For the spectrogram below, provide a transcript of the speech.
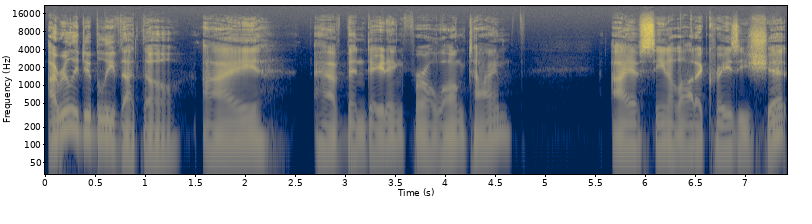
I really do believe that, though. I have been dating for a long time. I have seen a lot of crazy shit.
